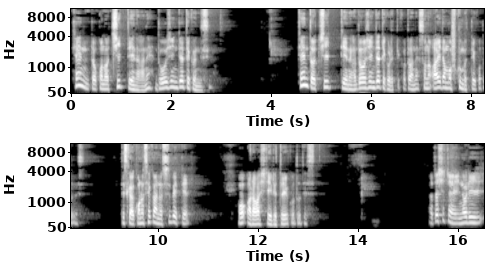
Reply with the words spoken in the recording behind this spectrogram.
天とこの地っていうのがね、同時に出てくるんですよ。天と地っていうのが同時に出てくるってことはね、その間も含むっていうことです。ですからこの世界のすべてを表しているということです。私たちの祈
